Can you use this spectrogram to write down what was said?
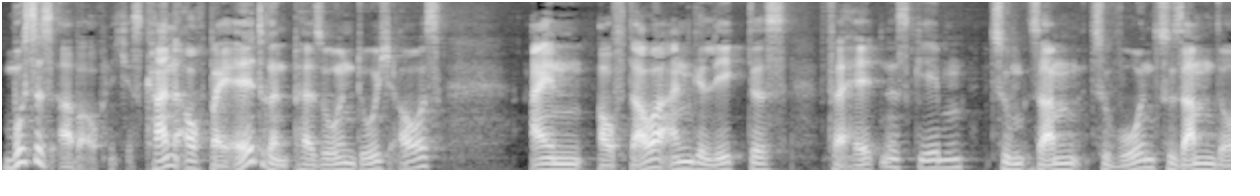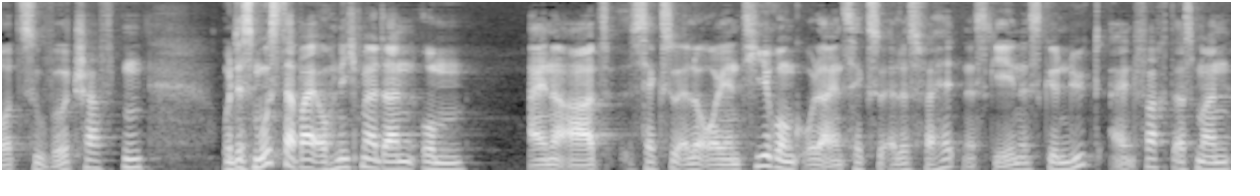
Muss es aber auch nicht. Es kann auch bei älteren Personen durchaus ein auf Dauer angelegtes Verhältnis geben, zusammen zu wohnen, zusammen dort zu wirtschaften. Und es muss dabei auch nicht mehr dann um eine Art sexuelle Orientierung oder ein sexuelles Verhältnis gehen. Es genügt einfach, dass man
